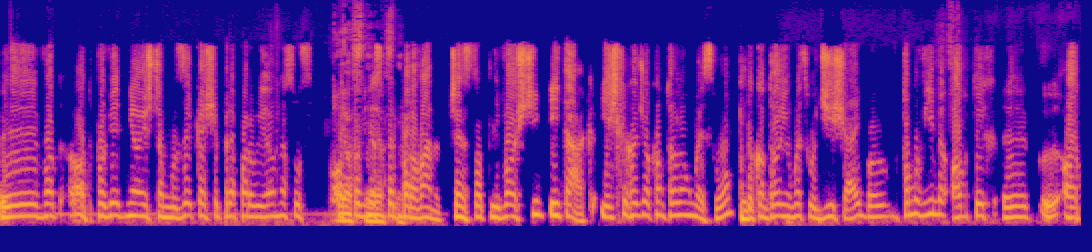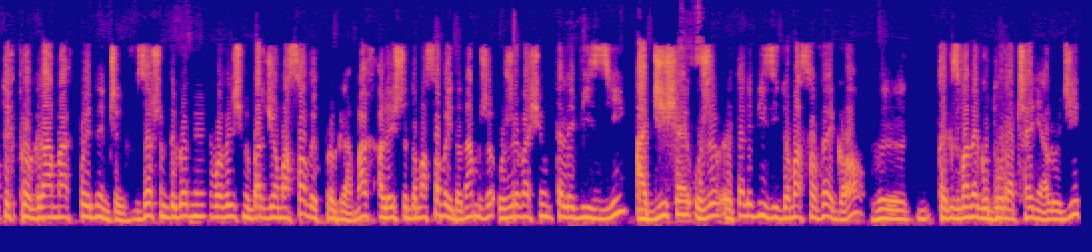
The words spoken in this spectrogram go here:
yy, od, odpowiednio jeszcze muzykę się preparuje, one są jasne, odpowiednio jasne. spreparowane, częstotliwości i tak, jeśli chodzi o kontrolę umysłu, do kontroli umysłu dzisiaj, bo to mówimy o tych, yy, o tych programach pojedynczych. W zeszłym tygodniu mówiliśmy mówiliśmy bardziej o masowych programach, ale jeszcze do masowej dodam, że używa się telewizji, a dzisiaj używa telewizji do masowego, y, tak zwanego duraczenia ludzi,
